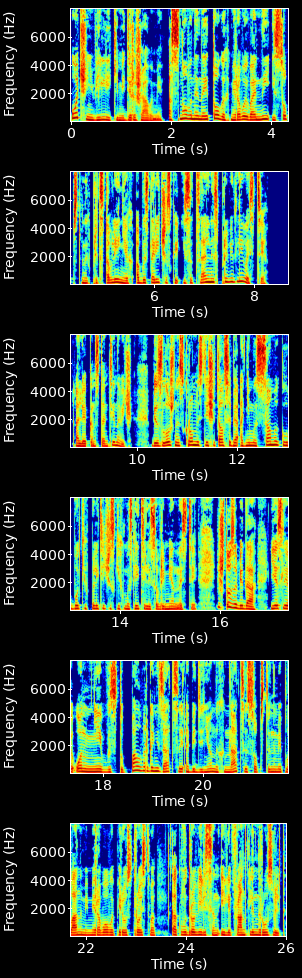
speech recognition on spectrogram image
очень великими державами, основанные на итогах мировой войны и собственных представлениях об исторической и социальной справедливости. Олег Константинович без ложной скромности считал себя одним из самых глубоких политических мыслителей современности. И что за беда, если он не выступал в Организации Объединенных Наций собственными планами мирового переустройства, как Вудро Вильсон или Франклин Рузвельт,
